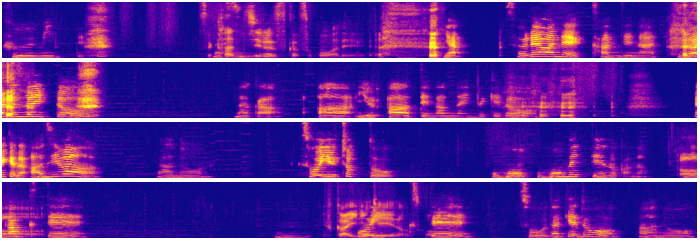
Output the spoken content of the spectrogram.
風味って。それ感じるんですか？そこまで。いや、それはね、感じない。言われないと、なんか、ああ、ゆあーってなんないんだけど、だけど味は、あの、そういうちょっと重重めっていうのかな？苦くて、うん、深入濃り系なんですか？くて、そう、だけど、あの、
